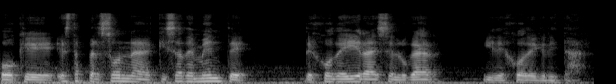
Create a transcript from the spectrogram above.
¿O que esta persona quizá demente dejó de ir a ese lugar y dejó de gritar.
